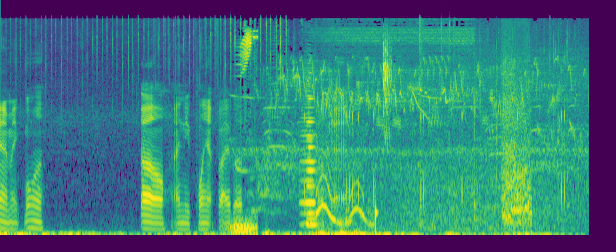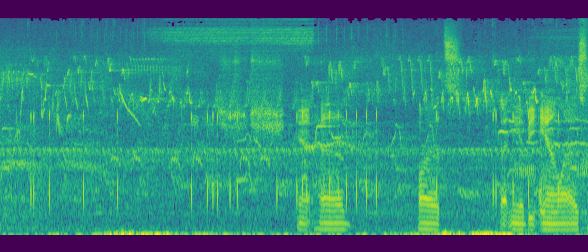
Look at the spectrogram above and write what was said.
I make more? Oh, I need plant fiber. Okay. Ant head parts that need to be analyzed.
